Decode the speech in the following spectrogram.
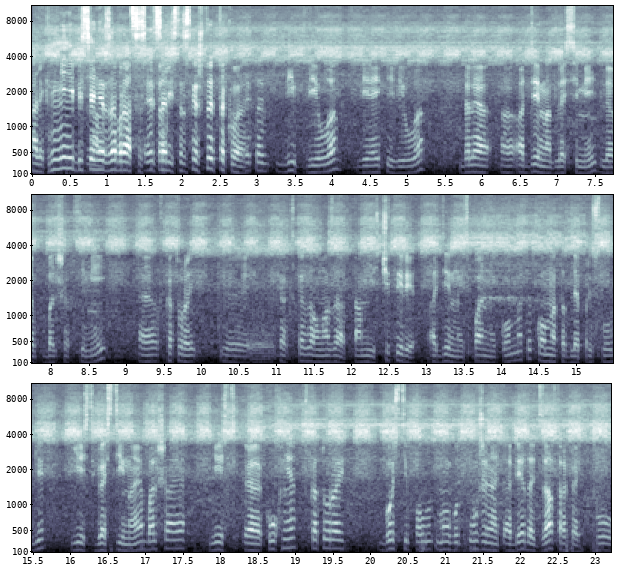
Алик, мне не без тебя не разобраться, специалист. Расскажи, что это такое? Это VIP-вилла, VIP-вилла, для, э, отдельно для семей, для больших семей, в которой, э, как сказал назад, там есть четыре отдельные спальные комнаты, комната для прислуги, есть гостиная большая, есть кухня, в которой гости могут ужинать, обедать, завтракать по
